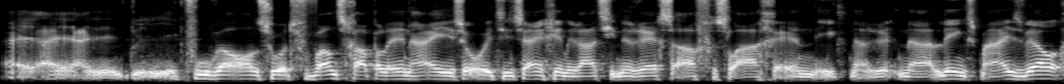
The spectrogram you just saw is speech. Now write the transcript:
Hij, hij, ik voel wel een soort verwantschap Alleen hij is ooit in zijn generatie naar rechts afgeslagen en ik naar, naar links. Maar hij is wel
